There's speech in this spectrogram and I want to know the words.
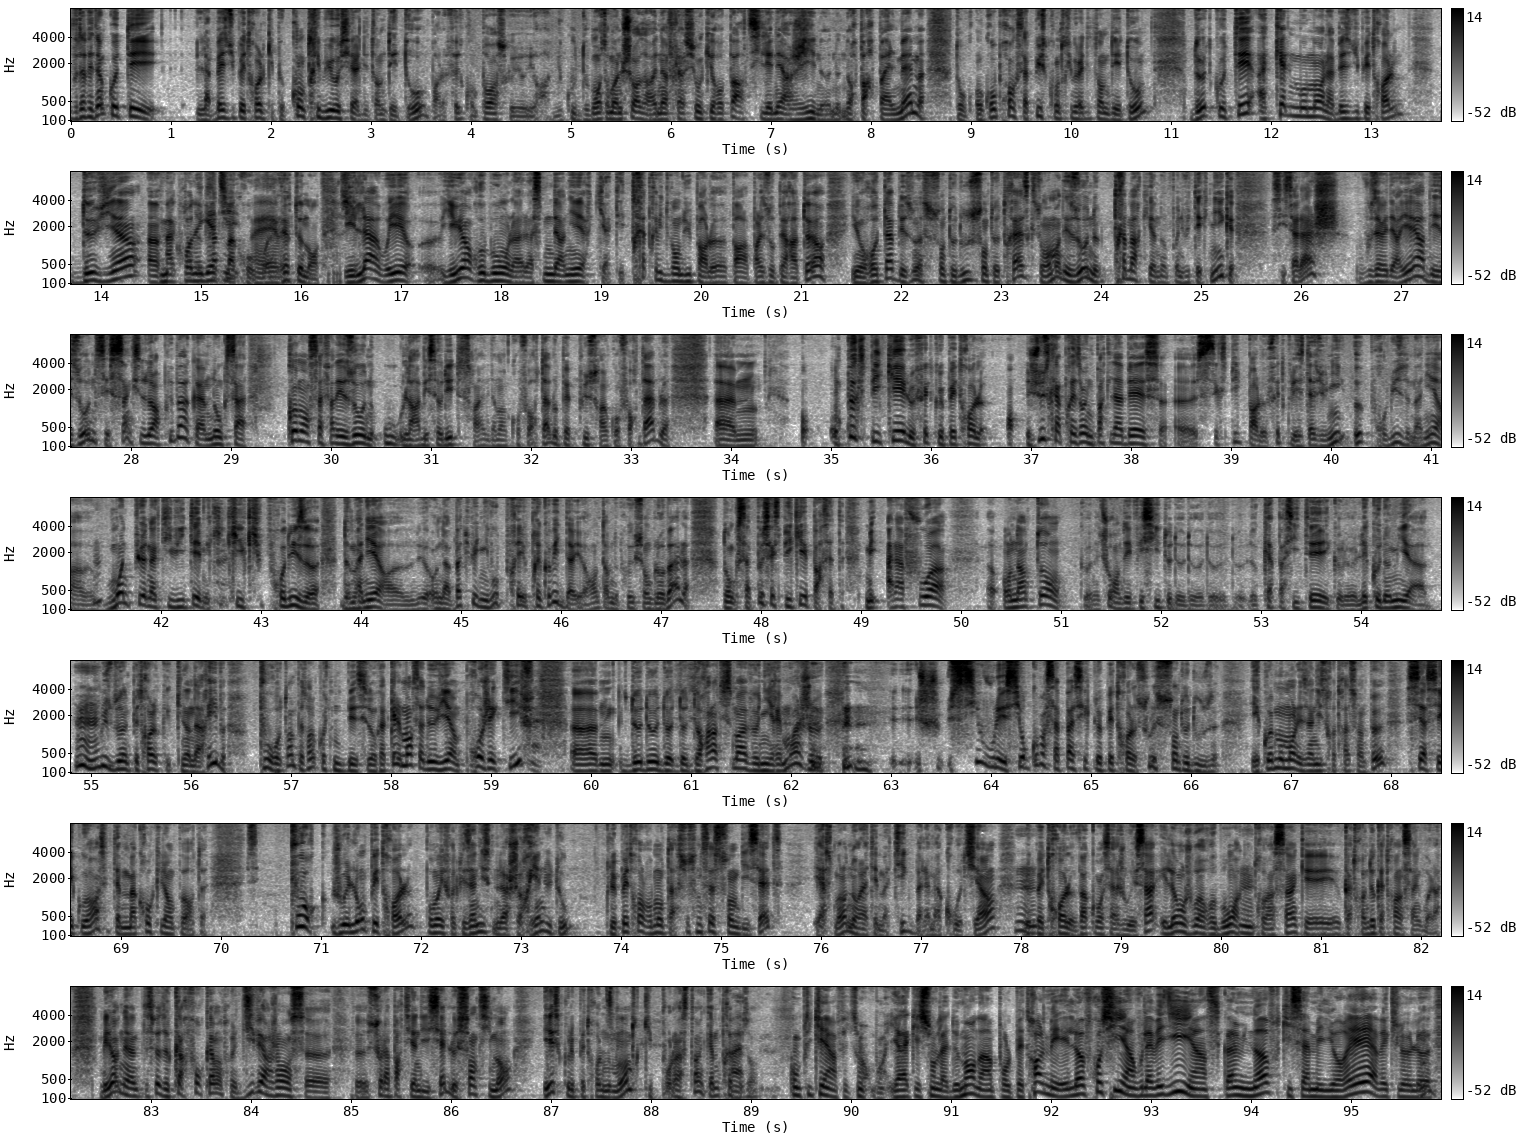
vous avez d'un côté la baisse du pétrole qui peut contribuer aussi à la détente des taux, par le fait qu'on pense qu'il y aura du coup de moins en moins de chances d'avoir une inflation qui reparte si l'énergie ne, ne, repart pas elle-même. Donc on comprend que ça puisse contribuer à la détente des taux. De l'autre côté, à quel moment la baisse du pétrole devient un macro négatif macro, exactement. Et là, vous voyez, euh, il y a eu un rebond la semaine dernière qui a été très très vite vendu par, le, par, les opérateurs et on retape des zones à 72, 73 qui sont vraiment des zones très marquées hein, d'un point de vue technique. Si ça lâche, vous avez derrière des zones, c'est 5-6 dollars plus bas quand même. Donc ça commence à faire des zones où l'Arabie Saoudite sera évidemment confortable, OPEP Plus sera inconfortable. Euh, on peut expliquer le fait que le pétrole, jusqu'à présent, une partie de la baisse euh, s'explique par le fait que les États-Unis, eux, produisent de manière euh, moins de plus en activité, mais qui, produisent de manière. on a battu les niveaux pré-Covid d'ailleurs en termes de production globale. Donc ça peut s'expliquer par cette. Mais à la fois, euh, on entend qu'on est toujours en déficit de, capacité et que l'économie a mmh. plus besoin de pétrole qu'il n'en arrive, pour autant le pétrole continue de baisser. Donc à quel moment ça devient projectif euh, de, ralentissement à venir? Et moi, je, si vous voulez, si on commence à passer avec le pétrole sous les 72 et qu'au moment les indices retracent un peu, c'est assez courant, c'est un macro qui l'emporte. Pour jouer long pétrole, pour moi, il faudrait que les indices ne lâchent rien du tout, que le pétrole remonte à 76-77, et à ce moment-là, on aura la thématique, bah, la macro tient, le hmm. pétrole va commencer à jouer ça, et là, on joue un rebond à 85 hmm. et 82, 85, voilà. Mais là, on a une espèce de carrefour quand même entre les divergences euh, euh, sur la partie indicielle, le sentiment, et ce que le pétrole nous montre, qui pour l'instant est quand même très pesant. Compliqué, hein, effectivement. Bon, il y a la question de la demande hein, pour le pétrole, mais l'offre aussi, hein, vous l'avez dit, c'est quand même une offre qui s'est améliorée avec le, hmm.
